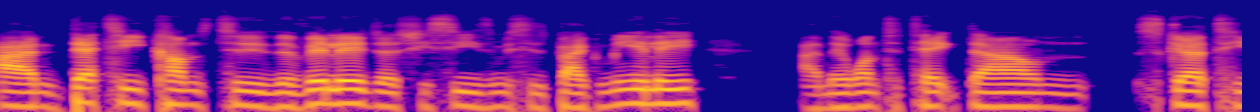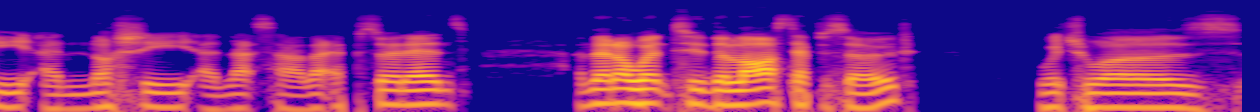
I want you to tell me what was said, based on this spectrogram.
And Detty comes to the village as she sees Mrs. Bagmealy, and they want to take down Skirty and Noshie, and that's how that episode ends. And then I went to the last episode, which was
